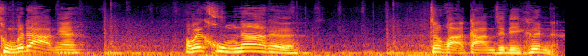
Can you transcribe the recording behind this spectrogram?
ถุงกระดาษไง เอาไว้คลุมหน้าเธอจนกว่าอาการมันจะดีขึ้นอะ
